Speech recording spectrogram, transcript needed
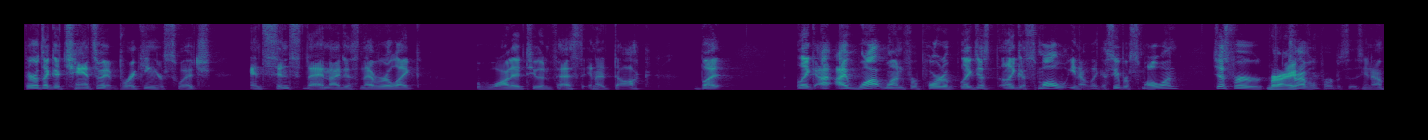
there was like a chance of it breaking your switch, and since then I just never like wanted to invest in a dock, but like I, I want one for portable, like just like a small, you know, like a super small one, just for Right. travel purposes, you know.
